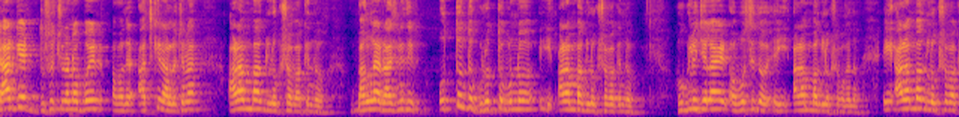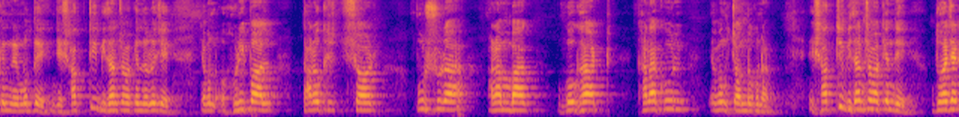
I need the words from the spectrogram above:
টার্গেট দুশো চুরানব্বইয়ের আমাদের আজকের আলোচনা আরামবাগ লোকসভা কেন্দ্র। বাংলার রাজনীতির অত্যন্ত গুরুত্বপূর্ণ এই আরামবাগ লোকসভা কেন্দ্র। হুগলি জেলায় অবস্থিত এই আরামবাগ লোকসভা কেন্দ্র। এই আরামবাগ লোকসভা কেন্দ্রের মধ্যে যে সাতটি বিধানসভা কেন্দ্র রয়েছে, যেমন হরিপাল, তারকেশ্বর পুরসুরা আরামবাগ, গোঘাট, খানাকুল এবং চন্দ্রকোনা। এই সাতটি বিধানসভা কেন্দ্রে দু হাজার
